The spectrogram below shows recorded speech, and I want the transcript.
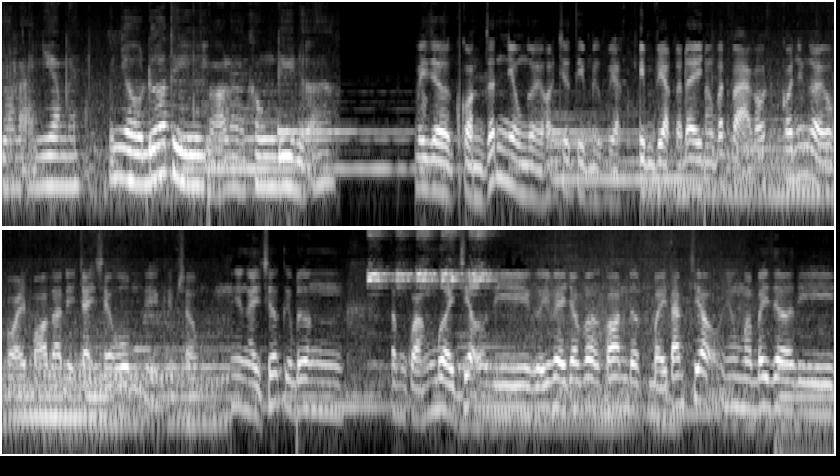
cho lại anh em ấy có nhiều đứa thì bảo là không đi nữa Bây giờ còn rất nhiều người họ chưa tìm được việc. Tìm việc ở đây nó vất vả, có có những người phải bỏ ra để chạy xe ôm để kiếm sống. Như ngày trước cái lương tầm khoảng 10 triệu thì gửi về cho vợ con được 7 8 triệu nhưng mà bây giờ thì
